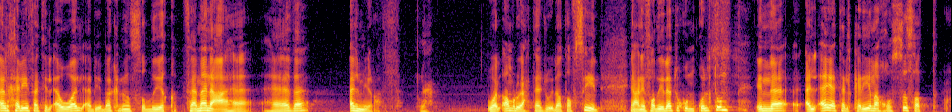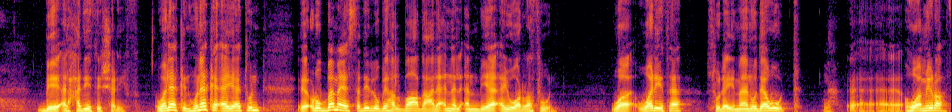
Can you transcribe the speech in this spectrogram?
الخليفة الأول أبي بكر الصديق فمنعها هذا الميراث. نعم. والأمر يحتاج إلى تفصيل. يعني فضيلتكم قلتم إن الآية الكريمة خصصت بالحديث الشريف. ولكن هناك آيات ربما يستدل بها البعض على أن الأنبياء يورثون. وورث سليمان داود نعم. هو ميراث.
